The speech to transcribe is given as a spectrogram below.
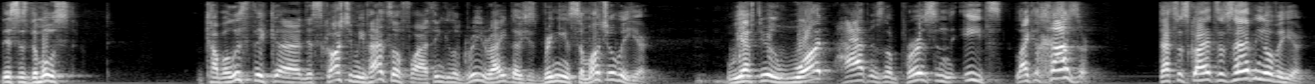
This is the most kabbalistic uh, discussion we've had so far. I think you'll agree, right? That he's bringing so much over here. We have to hear what happens when a person eats like a chazer. That's what's, that's what's happening over here.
